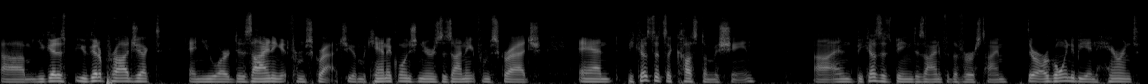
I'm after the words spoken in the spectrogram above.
Um, you get a, you get a project, and you are designing it from scratch. You have mechanical engineers designing it from scratch, and because it's a custom machine, uh, and because it's being designed for the first time, there are going to be inherent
